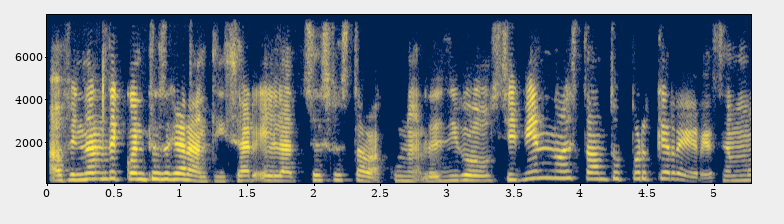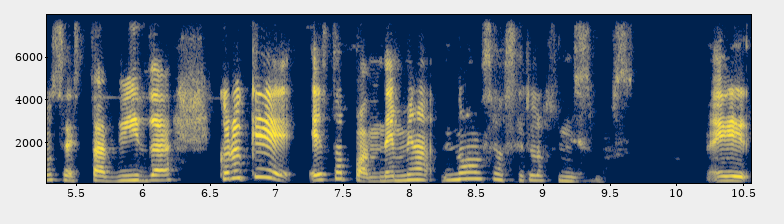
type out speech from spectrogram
A final de cuentas, garantizar el acceso a esta vacuna. Les digo, si bien no es tanto porque regresemos a esta vida, creo que esta pandemia no vamos a ser los mismos. Eh,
